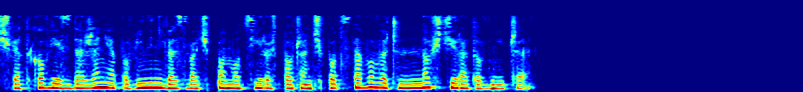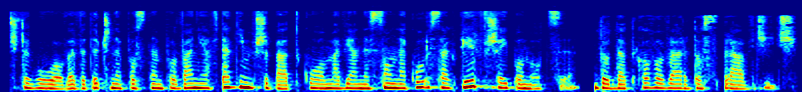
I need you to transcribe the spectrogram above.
świadkowie zdarzenia powinni wezwać pomoc i rozpocząć podstawowe czynności ratownicze. Szczegółowe wytyczne postępowania w takim przypadku omawiane są na kursach pierwszej pomocy. Dodatkowo warto sprawdzić,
